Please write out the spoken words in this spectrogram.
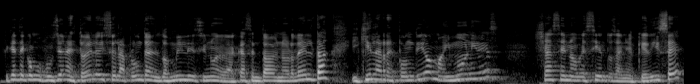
fíjate cómo funciona esto, Elo hizo la pregunta en el 2019, acá sentado en Nordelta, y ¿quién la respondió? Maimónides, ya hace 900 años, que dice,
